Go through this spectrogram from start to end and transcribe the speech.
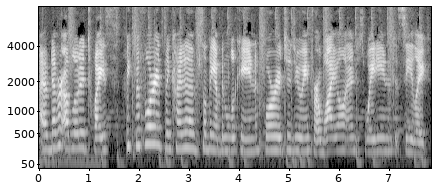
I have never uploaded twice. Week before, it's been kind of something I've been looking forward to doing for a while and just waiting to see like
